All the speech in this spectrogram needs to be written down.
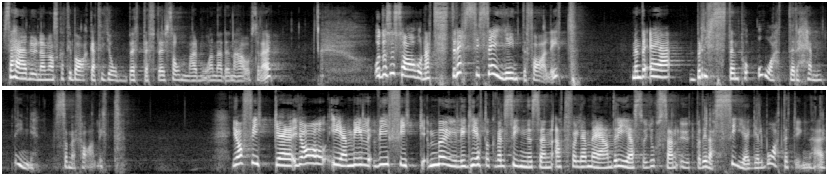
så här nu när man ska tillbaka till jobbet efter sommarmånaderna och så där. Och då så sa hon att stress i sig är inte farligt, men det är bristen på återhämtning som är farligt. Jag, fick, eh, jag och Emil vi fick möjlighet och välsignelsen att följa med Andreas och Jossan ut på deras segelbåt ett dygn här.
